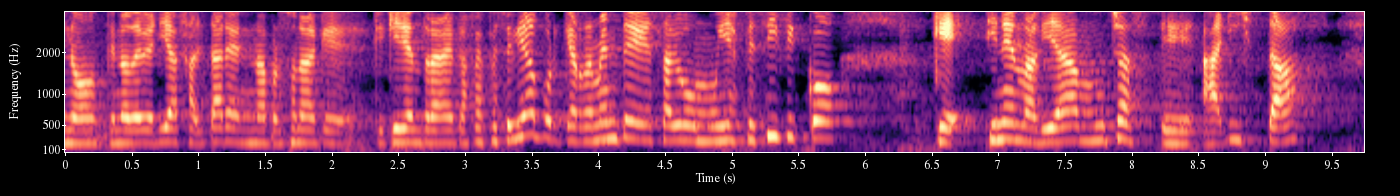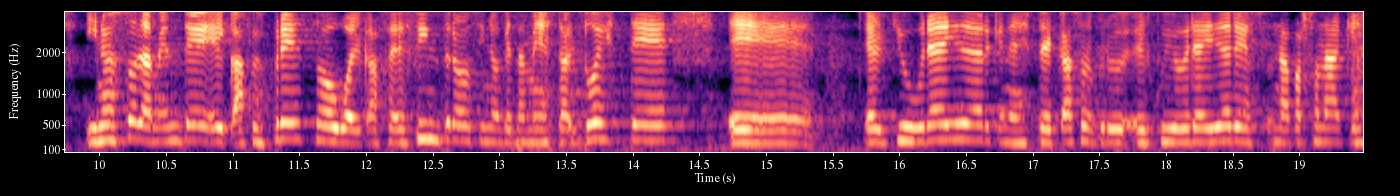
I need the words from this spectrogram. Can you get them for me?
no, que no debería faltar en una persona que, quiere entrar en el café especialidad, porque realmente es algo muy específico, que tiene en realidad muchas eh, aristas, y no es solamente el café expreso o el café de filtro, sino que también está el tueste. Eh, el Q-Grader, que en este caso el, Q-Grader es una persona que es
